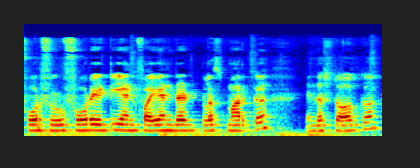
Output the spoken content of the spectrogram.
4, 480 and 500 plus mark in the stock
